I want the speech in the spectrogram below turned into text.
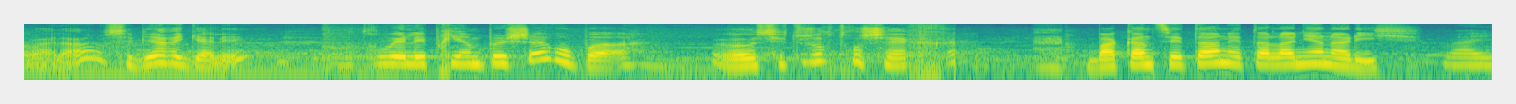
Voilà, on s'est bien régalé. Vous trouvez les prix un peu chers ou pas? Euh, c'est toujours trop cher. Bakantzetan eta lanian ari. Bai.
